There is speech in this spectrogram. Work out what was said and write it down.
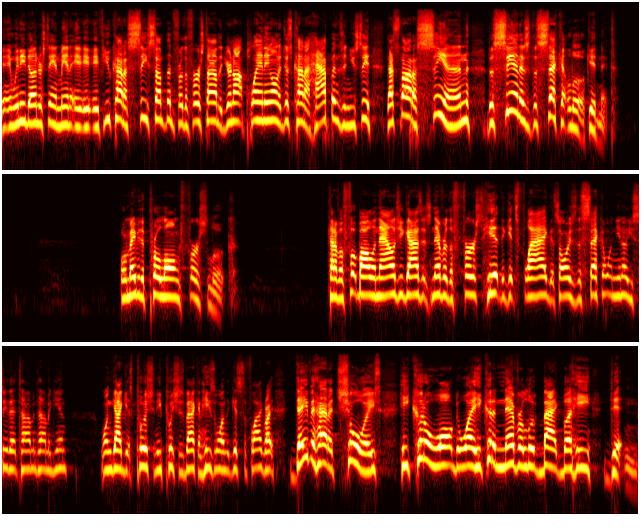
And we need to understand, man, if you kind of see something for the first time that you're not planning on, it just kind of happens and you see it, that's not a sin. The sin is the second look, isn't it? Or maybe the prolonged first look. Kind of a football analogy, guys, it's never the first hit that gets flagged, it's always the second one. You know, you see that time and time again. One guy gets pushed and he pushes back and he's the one that gets the flag, right? David had a choice. He could have walked away, he could have never looked back, but he didn't.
